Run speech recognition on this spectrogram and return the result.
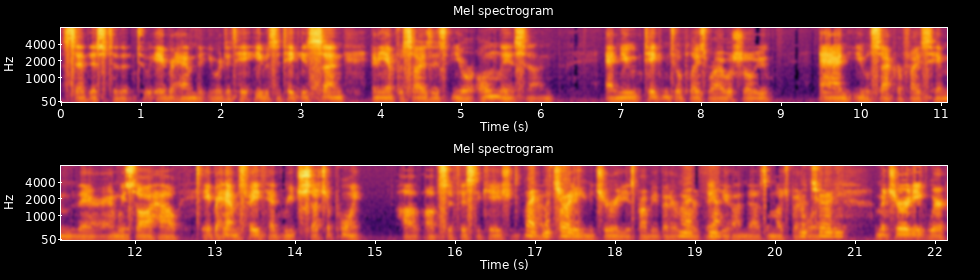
said this to the to Abraham that you were to take he was to take his son and he emphasizes your only son and you take him to a place where I will show you and you will sacrifice him there and we saw how Abraham's faith had reached such a point of, of sophistication Right, maturity. maturity is probably a better Right, word thank yeah. you hon that's a much better word Maturity. maturity where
